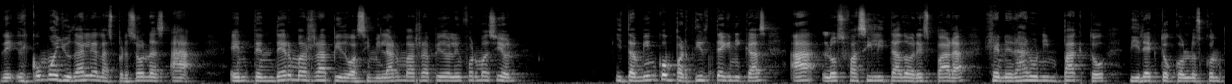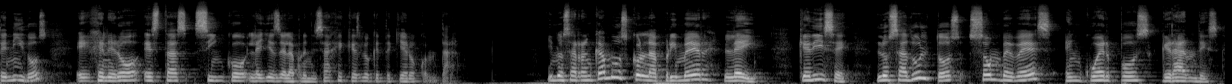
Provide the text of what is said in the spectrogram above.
de cómo ayudarle a las personas a entender más rápido, asimilar más rápido la información, y también compartir técnicas a los facilitadores para generar un impacto directo con los contenidos, eh, generó estas cinco leyes del aprendizaje que es lo que te quiero contar. Y nos arrancamos con la primer ley que dice, los adultos son bebés en cuerpos grandes.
